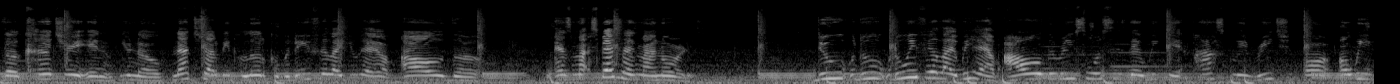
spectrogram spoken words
the country and you know not to try to be political but do you feel like you have all the as my especially as minorities do do do we feel like we have all the resources that we can possibly reach or are we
